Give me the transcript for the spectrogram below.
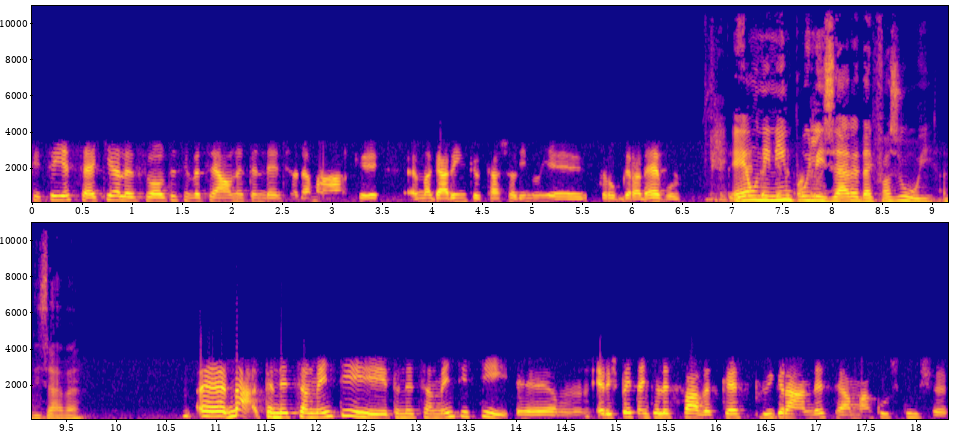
Se si è secchi alle volte si invece ha una tendenza ad amare che eh, magari in quel caso lì non è troppo gradevole. È un inimpulisare dai fasui, a diseve? Eh, ma tendenzialmente, tendenzialmente sì, eh, e rispetto anche alle fave che è più grande, si ha manco scusce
